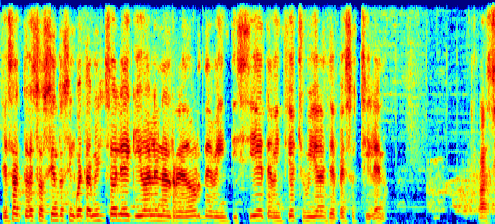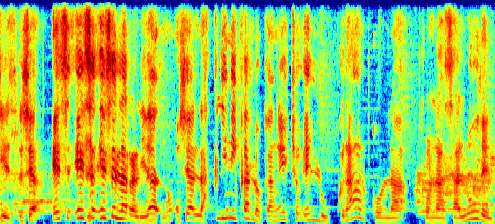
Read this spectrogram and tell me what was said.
Exacto, esos 150 mil soles equivalen alrededor de 27, 28 millones de pesos chilenos. Así es, o sea, es, es, esa es la realidad, ¿no? O sea, las clínicas lo que han hecho es lucrar con la, con la salud del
